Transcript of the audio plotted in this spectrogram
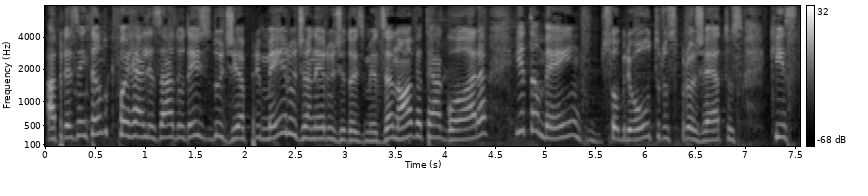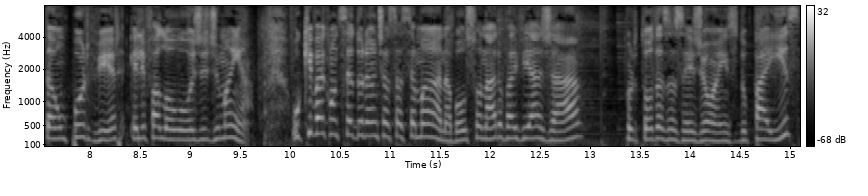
apresentando o que foi realizado desde o dia 1 de janeiro de 2019 até agora e também sobre outros projetos que estão por vir. Ele falou hoje de manhã. O que vai acontecer durante essa semana? Bolsonaro vai viajar por todas as regiões do país,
